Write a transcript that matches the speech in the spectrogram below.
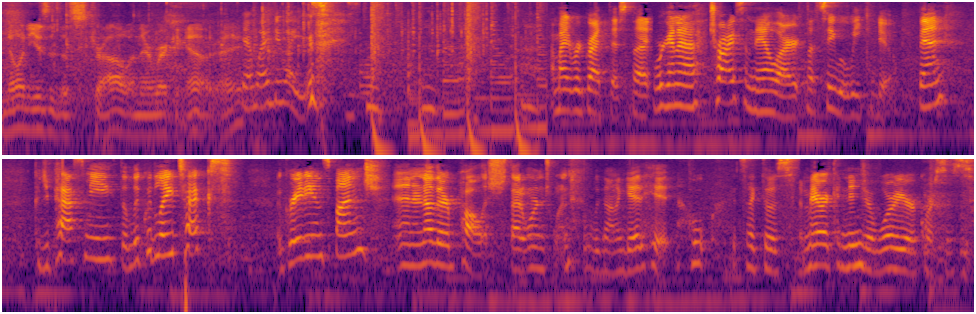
No one uses a straw when they're working out, right? Yeah, why do I use this? I might regret this, but we're gonna try some nail art. Let's see what we can do. Ben, could you pass me the liquid latex, a gradient sponge, and another polish, that orange one. We're gonna get hit. Ooh, it's like those American Ninja Warrior courses.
